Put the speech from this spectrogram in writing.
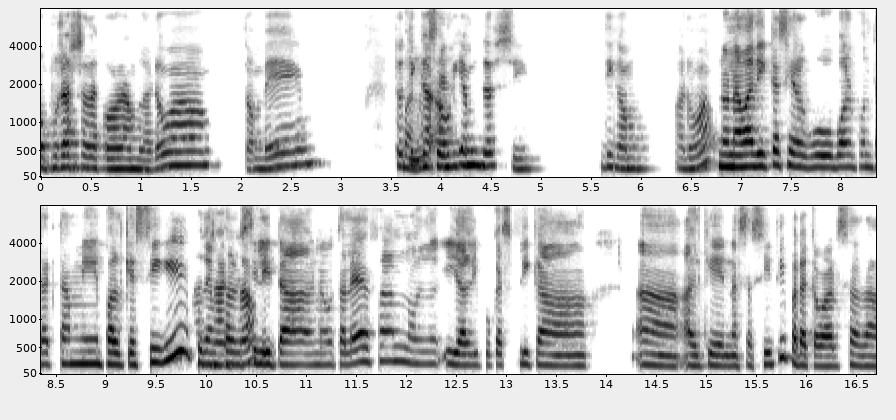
o posar-se d'acord amb l'AROA, també. Tot bueno, i que sí. hauríem de... Sí, digue'm. Aroa? No anava a dir que si algú vol contactar amb mi pel que sigui, podem Exacte. facilitar el meu telèfon i ja li puc explicar uh, el que necessiti per acabar-se de,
